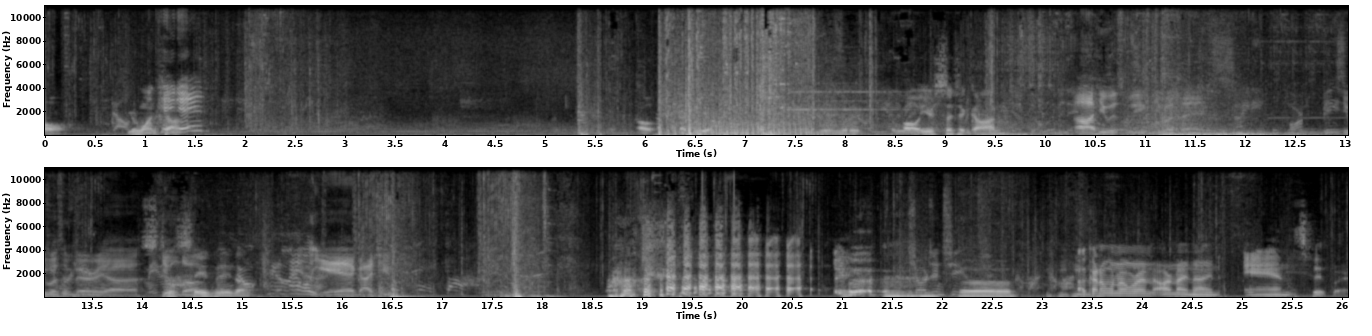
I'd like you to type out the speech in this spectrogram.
Oh, you're one shot. Dad. Oh, that's you. You're little- Oh, you're such a god. Uh, he was weak. He wasn't. He wasn't very uh You skilled up. saved me though. Oh yeah, got you. Uh, I kind of want to run R99 and Spitfire.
